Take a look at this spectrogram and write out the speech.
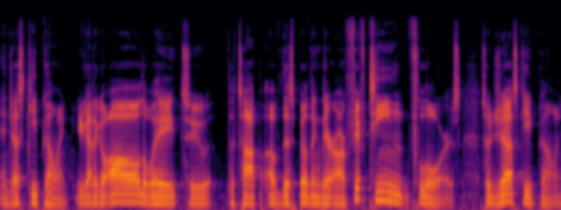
and just keep going. You got to go all the way to the top of this building. There are 15 floors. So just keep going.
